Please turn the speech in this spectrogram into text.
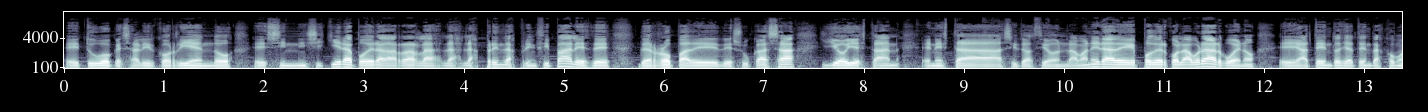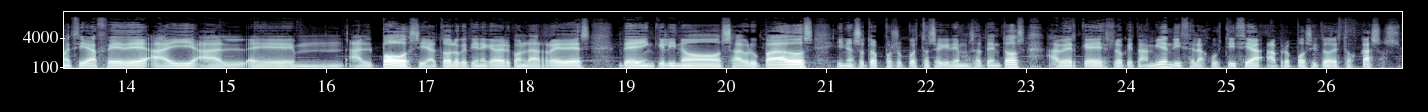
eh, tuvo que salir corriendo eh, sin ni siquiera poder agarrar las, las, prendas principales de, de ropa de, de su casa y hoy están en esta situación. La manera de poder colaborar, bueno, eh, atentos y atentas, como decía Fede, ahí al, eh, al post y a todo lo que tiene que ver con las redes de inquilinos agrupados y nosotros, por supuesto, seguiremos atentos a ver qué es lo que también dice la justicia a propósito de estos casos.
